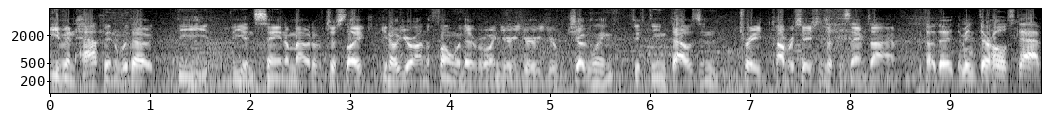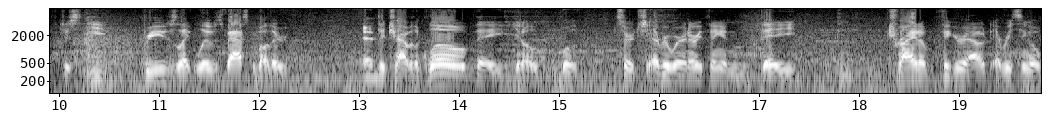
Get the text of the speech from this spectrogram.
even happen without the the insane amount of just like you know you're on the phone with everyone. You're you're you're juggling fifteen thousand trade conversations at the same time. No, I mean, their whole staff just eat, breathes, like lives basketball. They're And they travel the globe. They you know will search everywhere and everything, and they try to figure out every single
